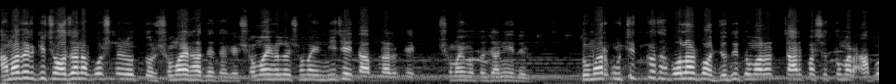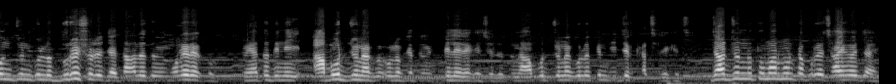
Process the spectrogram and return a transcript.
আমাদের কিছু অজানা প্রশ্নের উত্তর সময়ের হাতে থাকে। সময় হলে সময় নিজেই তা আপনাকে সময় মতো জানিয়ে দেবে। তোমার উচিত কথা বলার পর যদি তোমার চারপাশে তোমার আপনজনগুলো দূরে সরে যায়, তাহলে তুমি মনে রেখো, তুমি এতদিন এই আবর্জনা গুলোকে তুমি ফেলে রেখেছিলে, তুমি আবর্জনা গুলোকে নিজের কাছে রেখেছো যার জন্য তোমার মনটা পুরো ছাই হয়ে যায়।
